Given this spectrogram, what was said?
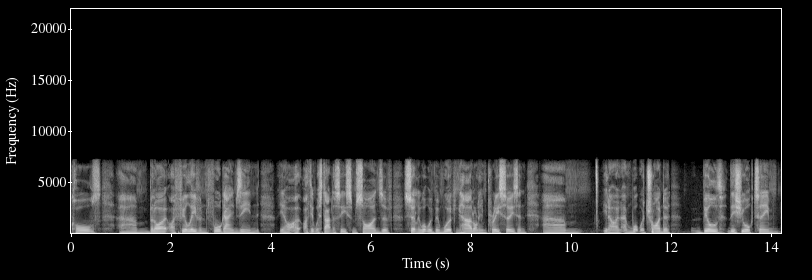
calls. Um, but I, I feel even four games in, you know, I, I, think we're starting to see some signs of certainly what we've been working hard on in pre-season, um, you know, and, and what we're trying to build this York team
